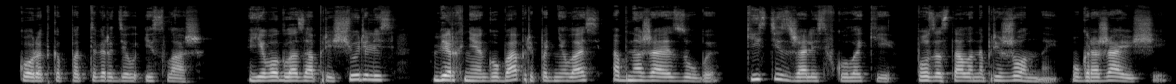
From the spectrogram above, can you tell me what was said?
– коротко подтвердил Ислаш. Его глаза прищурились, верхняя губа приподнялась, обнажая зубы. Кисти сжались в кулаки. Поза стала напряженной, угрожающей.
